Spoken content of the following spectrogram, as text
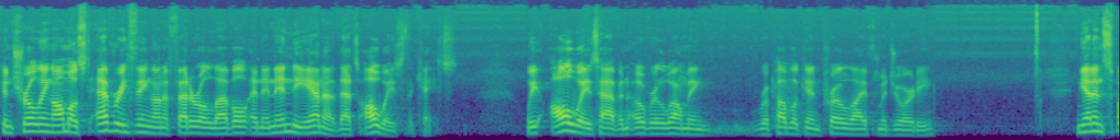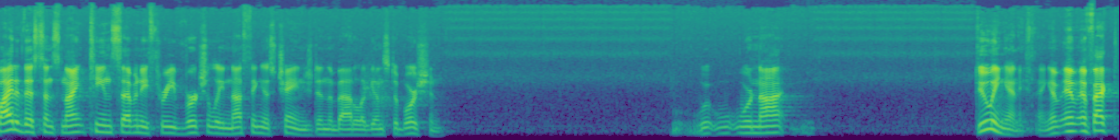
controlling almost everything on a federal level, and in Indiana, that's always the case. We always have an overwhelming Republican pro life majority. And yet, in spite of this, since 1973, virtually nothing has changed in the battle against abortion. We're not doing anything. In fact,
